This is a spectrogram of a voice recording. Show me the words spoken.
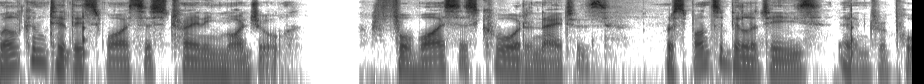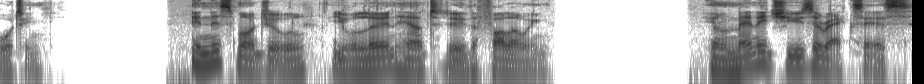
Welcome to this YSCIS training module for YSCIS coordinators, responsibilities and reporting. In this module, you will learn how to do the following. You'll manage user access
